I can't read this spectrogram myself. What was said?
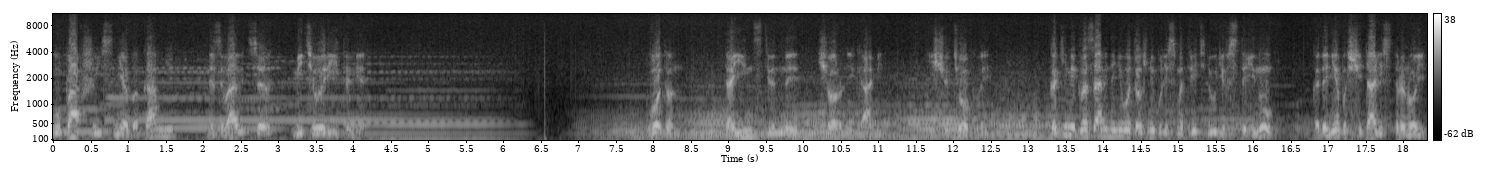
упавшие с неба камни называются метеоритами. Вот он, таинственный черный камень, еще теплый. Какими глазами на него должны были смотреть люди в старину, когда небо считали страной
